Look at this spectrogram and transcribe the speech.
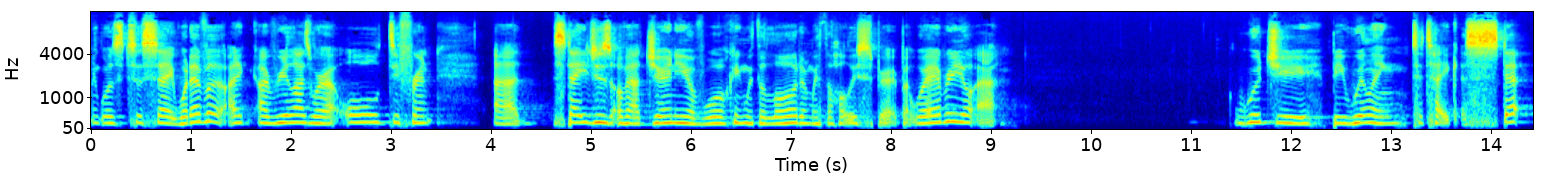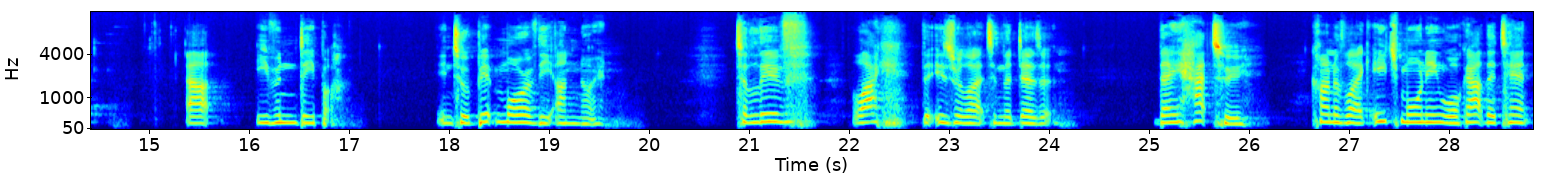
It was to say, whatever, I, I realize we're at all different uh, stages of our journey of walking with the Lord and with the Holy Spirit, but wherever you're at, would you be willing to take a step out even deeper into a bit more of the unknown? To live like the Israelites in the desert. They had to kind of like each morning walk out their tent,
